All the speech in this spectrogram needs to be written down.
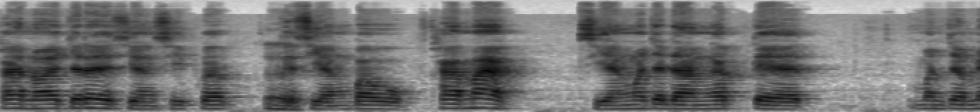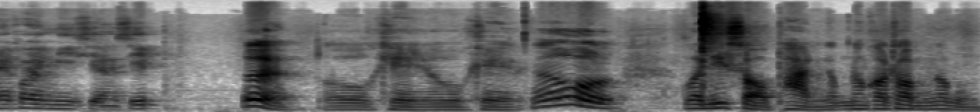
ค่าน้อยจะได้เสียงซิปครับ เออ แต่เสียงเบาค่ามากเสียงมันจะดังครับ แต่มันจะไม่ค่อยมีเสียงซิป เออ โอเค โอเค โอ้วันนี้สอบผ่านครับน้องกระท่อมครับผม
